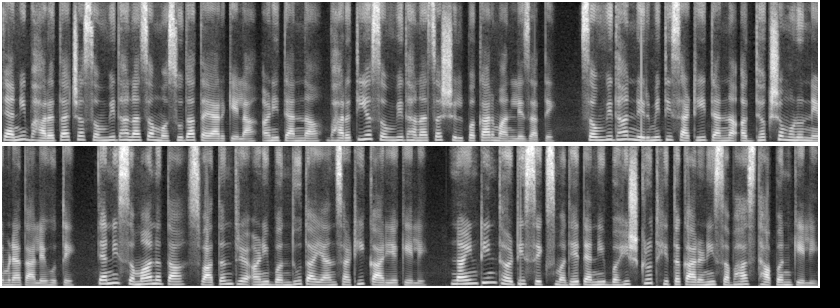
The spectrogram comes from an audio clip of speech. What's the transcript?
त्यांनी भारताच्या संविधानाचा मसुदा तयार केला आणि त्यांना भारतीय संविधानाचा शिल्पकार मानले जाते. संविधान निर्मितीसाठी त्यांना अध्यक्ष म्हणून नेमण्यात आले होते. त्यांनी समानता स्वातंत्र्य आणि बंधुता यांसाठी कार्य केले. नाईन्टीन थर्टी सिक्समध्ये त्यांनी बहिष्कृत हितकारणी सभा स्थापन केली.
